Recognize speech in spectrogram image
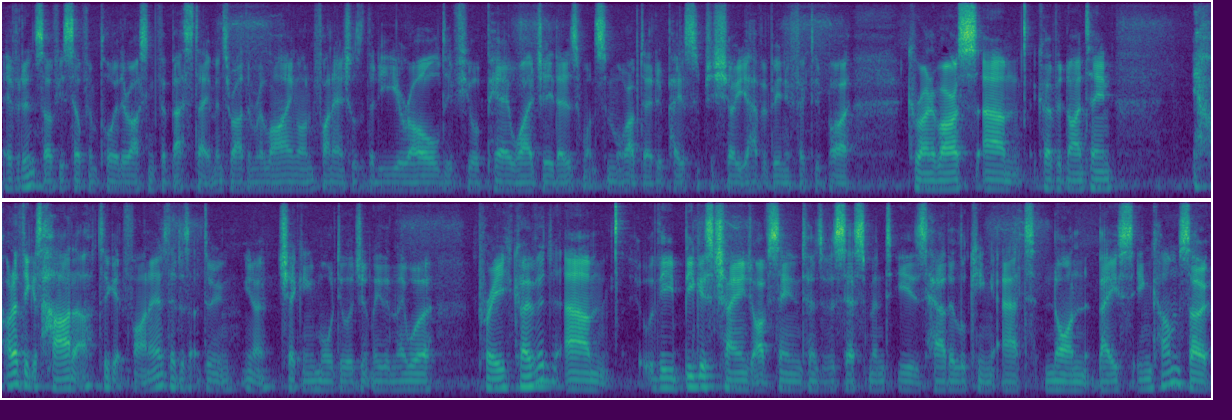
evidence. So if you're self-employed, they're asking for BAS statements rather than relying on financials that are a year old. If you're PAYG, they just want some more updated pay to show you haven't been affected by coronavirus, um, COVID-19. I don't think it's harder to get finance. They're just doing, you know, checking more diligently than they were pre-COVID. Um, the biggest change I've seen in terms of assessment is how they're looking at non-base income. So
